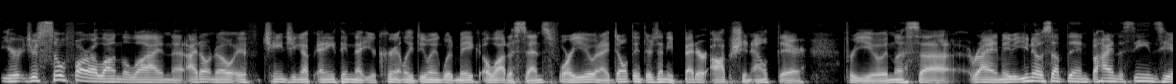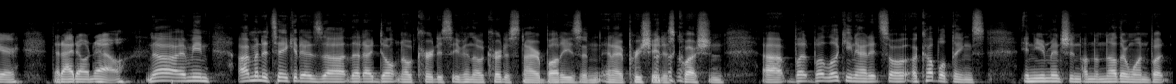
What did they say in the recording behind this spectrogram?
you're just so far along the line that I don't know if changing up anything that you're currently doing would make a lot of sense for you. And I don't think there's any better option out there for you, unless uh, Ryan, maybe you know something behind the scenes here that I don't know. No, I mean, I'm going to take it as uh, that I don't know Curtis, even though Curtis and I are buddies, and, and I appreciate his question. Uh, but but looking at it, so a couple things, and you mentioned on another one, but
